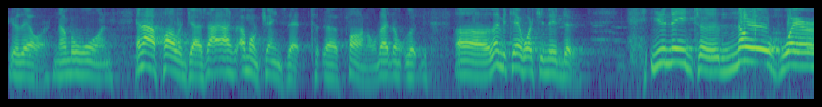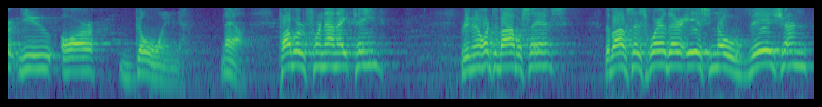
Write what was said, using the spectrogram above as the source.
Here they are. Number one, and I apologize. I, I, am going to change that uh, font on. That don't look. Uh, let me tell you what you need to do. You need to know where you are going. Now, Proverbs 29:18. Remember what the Bible says? The Bible says, "Where there is no vision,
